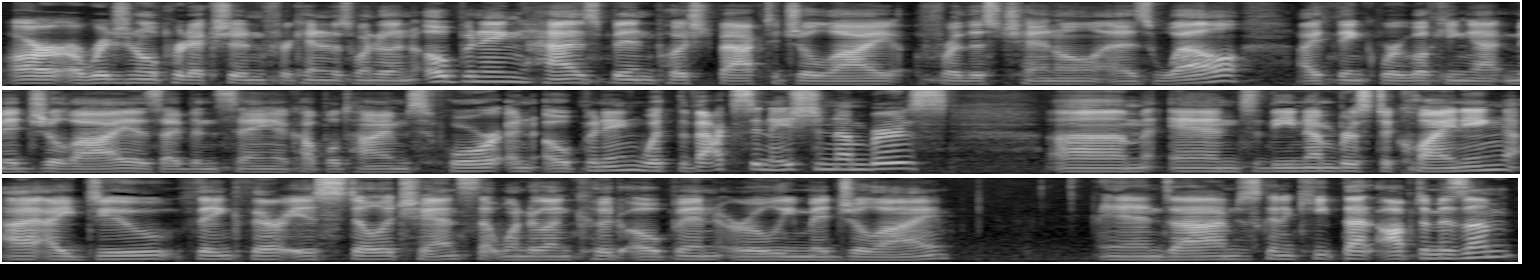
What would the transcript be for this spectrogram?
our original prediction for Canada's Wonderland opening has been pushed back to July for this channel as well. I think we're looking at mid July, as I've been saying a couple times, for an opening with the vaccination numbers. Um, and the numbers declining, I, I do think there is still a chance that Wonderland could open early mid July. And uh, I'm just going to keep that optimism.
